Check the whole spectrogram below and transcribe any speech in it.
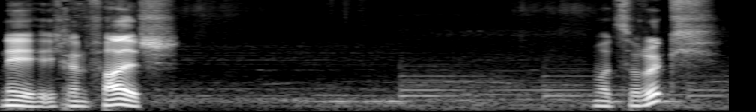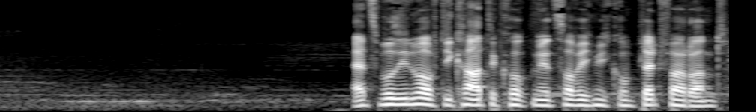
Nee, ich renne falsch. Mal zurück. Jetzt muss ich nur auf die Karte gucken. Jetzt habe ich mich komplett verrannt.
